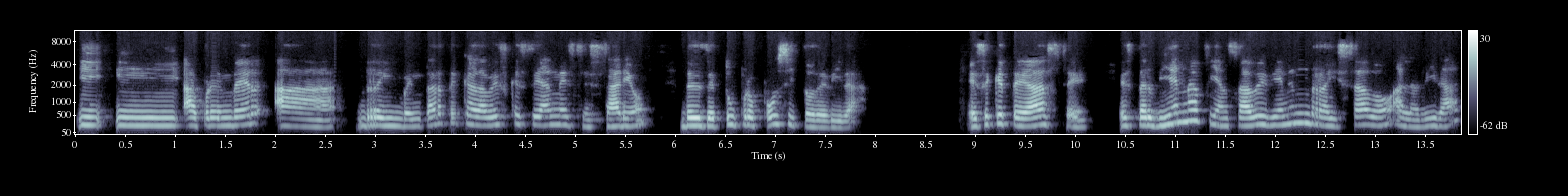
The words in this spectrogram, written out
y, aprender a reinventarte cada vez que sea necesario desde tu propósito de vida ese que te hace estar bien afianzado y bien enraizado a la vida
